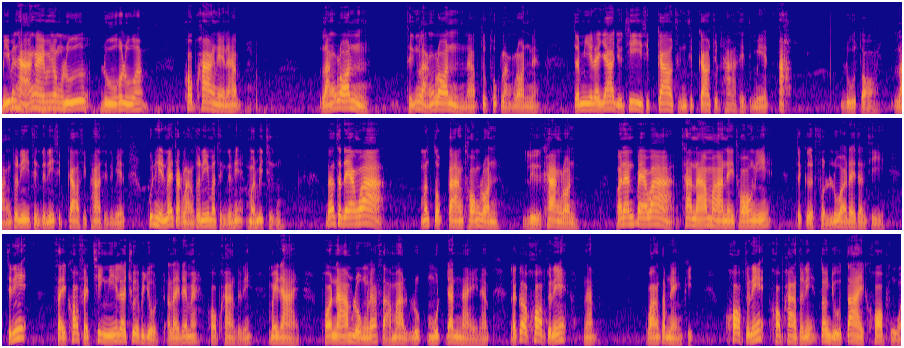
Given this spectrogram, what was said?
มีปัญหาไงไม่ต้องรู้ดูก็รู้ครับครอบข้างเนี่ยนะครับ หลังรอนถึงหลังรอนนะครับ ทุก ๆ หลังรอนเนี่ยจะมีระยะอยู่ที่ 19ถึง19.5เซนติเมตรอะ ดูต่อหลังตัวนี้ถึงตัวนี้ 19 15เซนติเมตรคุณเห็นไหมจากหลังตัวนี้มาถึงตัวนี้มันไม่ถึง นั่นแสดงว่ามันตกกลางท้องรอนหรือข้างรอน เพราะนั้นแปลว่าถ้าน้ำมาในท้องนี้จะเกิดฝนรั่วได้ทันที ทีนี้ใส่ข้อแฟชชิ่งนี้แล้วช่วยประโยชน์อะไรได้ไหมครอบข้างตัวนี้ไม่ได้ เพราะน้ำลงแล้วสามารถลุกมุดด้านในนะครับ แล้วก็ครอบตัวนี้นะครับวางตำแหน่งผิด ครอบตัวนี้ครอบข้างตัวนี้ต้องอยู่ใต้ครอบหัว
